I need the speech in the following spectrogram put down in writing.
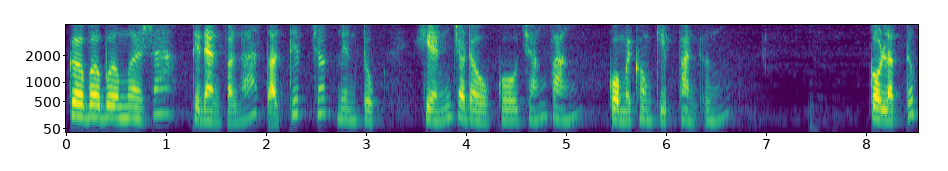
Cửa vừa vừa mở ra thì đèn flash đã tiếp chớp liên tục, khiến cho đầu cô choáng váng, cô mới không kịp phản ứng. Cô lập tức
